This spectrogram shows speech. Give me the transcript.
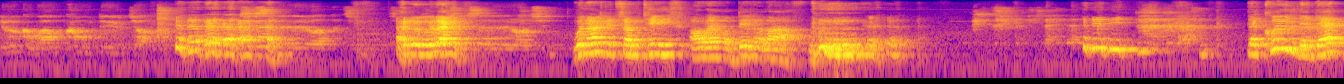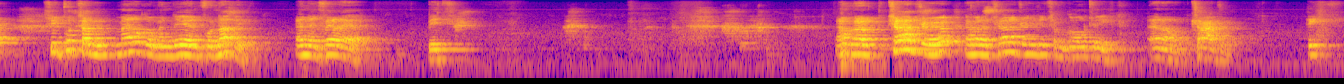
you look a well cool dude, John. She said earlier on that she, she, I don't know, like- she said earlier on she, When I get some teeth, I'll have a better laugh. the Queen did that. She put some amalgam in there and for nothing, and it fell out. Bitch. I'm going to charge her. I'm going to charge her and get some gold teeth, and I'll charge her. Teeth.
